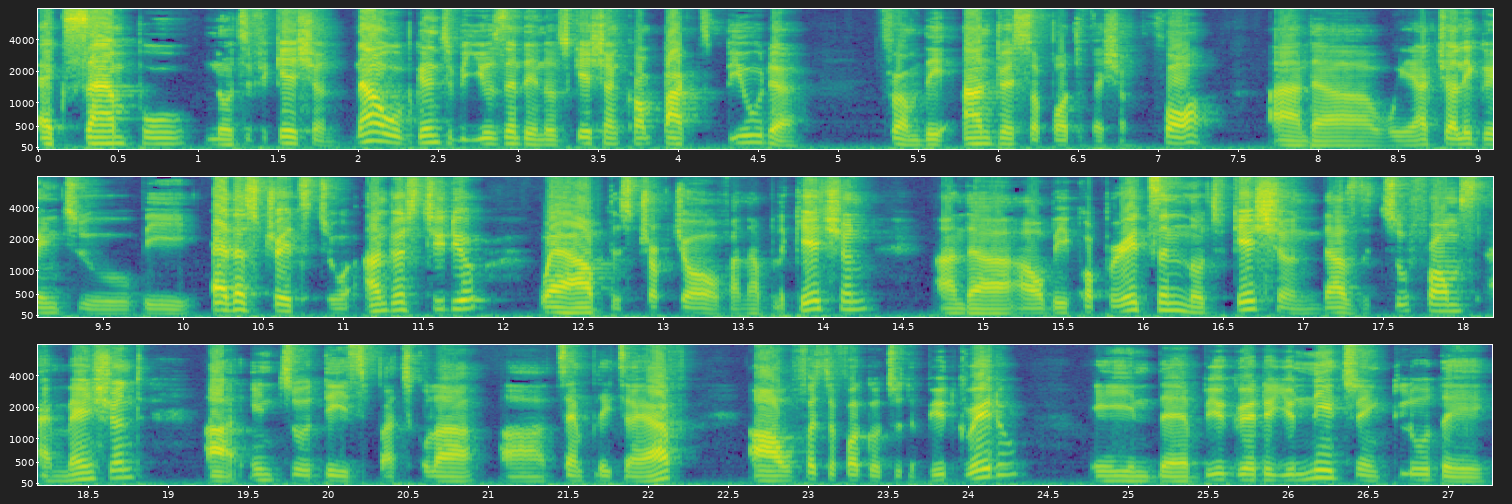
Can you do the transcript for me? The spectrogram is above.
example notification. Now we're going to be using the notification compat builder from the Android support version 4 and uh, we're actually going to be either straight to Android Studio where I have the structure of an application and uh, I'll be incorporating notification that's the two forms I mentioned uh, into this particular uh, template I have. I'll first of all go to the build Gradle. In the build Gradle, you need to include the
